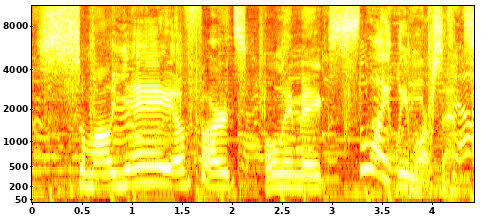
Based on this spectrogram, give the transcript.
Somalia of farts only makes slightly more sense.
